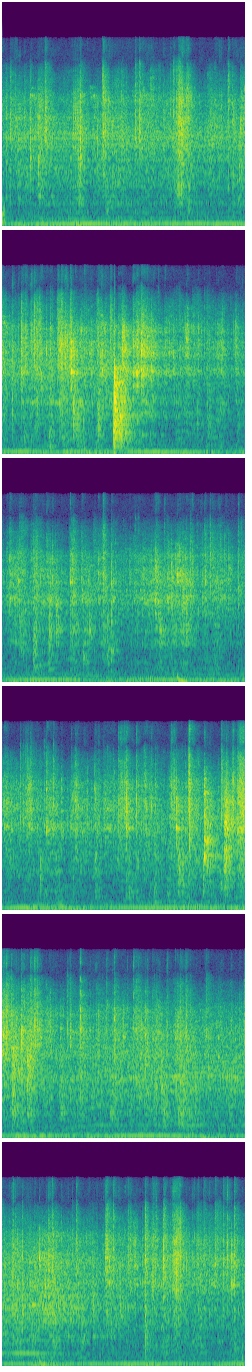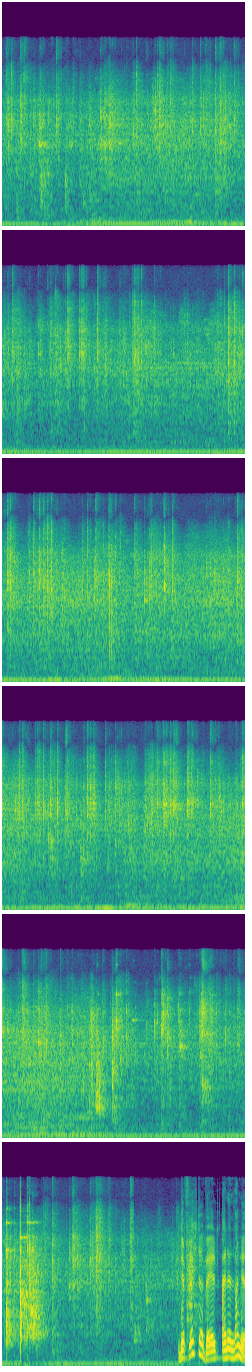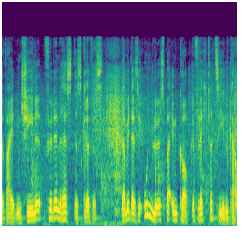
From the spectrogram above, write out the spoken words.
Der Flechter wählt eine lange Weidenschiene für den Rest des Griffes, damit er sie unlösbar im Korbgeflecht verziehen kann.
